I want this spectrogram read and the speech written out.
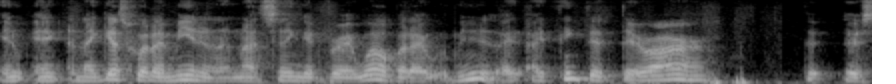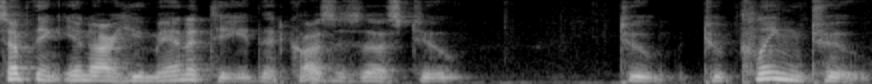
And, and, and, I guess what I mean, and I'm not saying it very well, but I mean, I, I think that there are there's something in our humanity that causes us to to to cling to,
